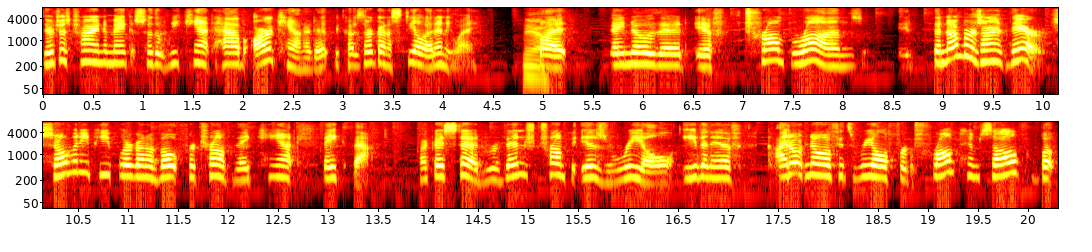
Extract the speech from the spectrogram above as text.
they're just trying to make it so that we can't have our candidate because they're going to steal it anyway Yeah. but they know that if Trump runs, it, the numbers aren't there. So many people are going to vote for Trump, they can't fake that. Like I said, revenge Trump is real, even if I don't know if it's real for Trump himself, but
